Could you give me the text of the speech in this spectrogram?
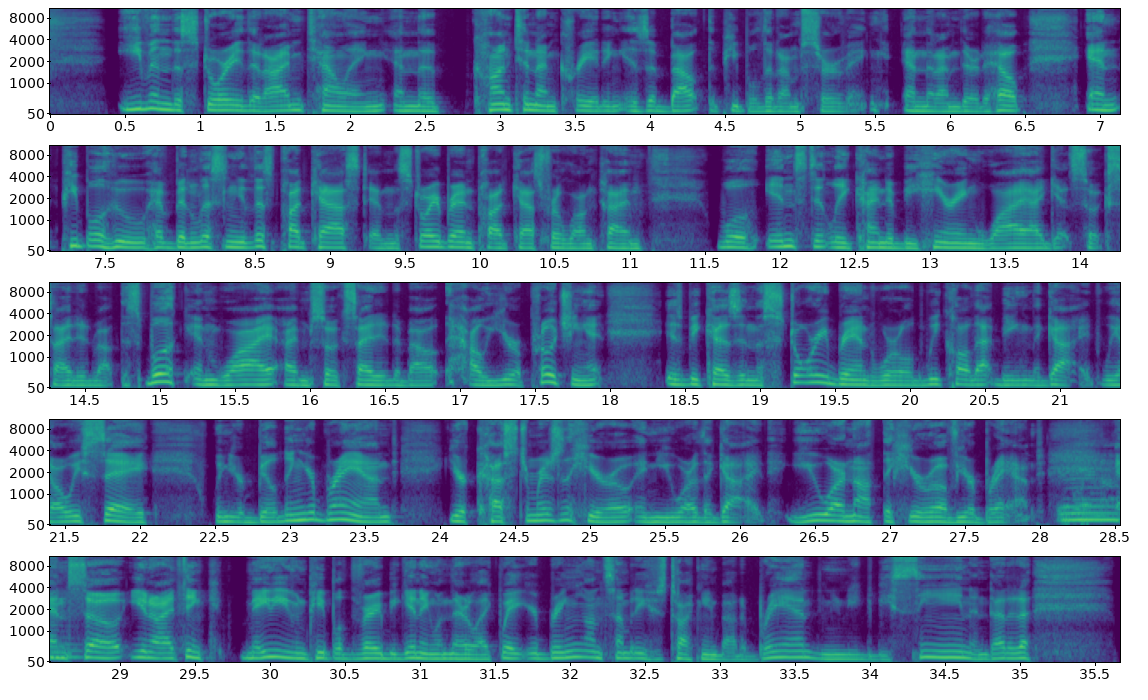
even the story that I'm telling and the content I'm creating is about the people that I'm serving and that I'm there to help. And people who have been listening to this podcast and the Storybrand podcast for a long time will instantly kind of be hearing why I get so excited about this book and why I'm so excited about how you're approaching it is because in the Storybrand world, we call that being the guide. We always say when you're building your brand, your customer is the hero and you are the guide. You are not the hero of your brand. And so, you know, I think maybe even people at the very beginning when they're like, wait, you're bringing on somebody who's talking about a brand and you need to be seen and da da da.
